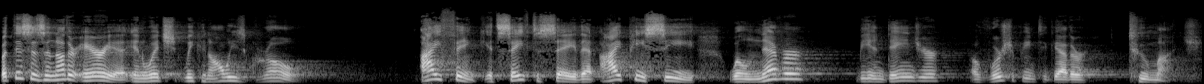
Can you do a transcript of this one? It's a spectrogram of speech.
But this is another area in which we can always grow. I think it's safe to say that IPC will never be in danger of worshiping together too much.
